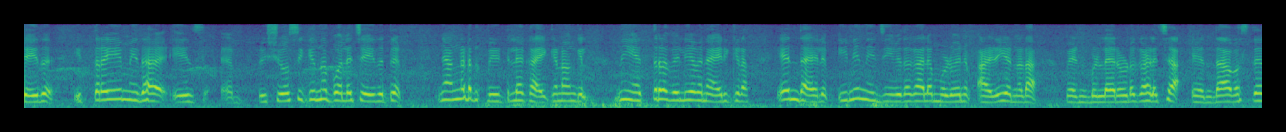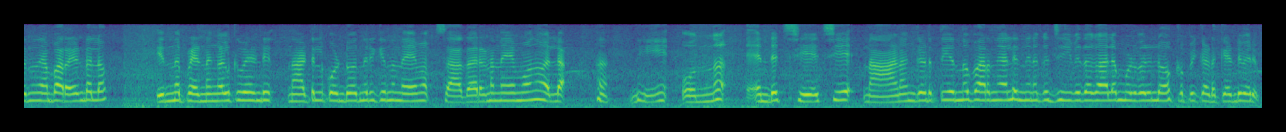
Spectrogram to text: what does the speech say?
ചെയ്ത് ഇത്രയും ഇത് വിശ്വസിക്കുന്ന പോലെ ചെയ്തിട്ട് ഞങ്ങളുടെ വീട്ടിലേക്ക് അയക്കണമെങ്കിൽ നീ എത്ര വലിയവനായിരിക്കണം? എന്തായാലും ഇനി നീ ജീവിതകാലം മുഴുവനും അഴിയണടാ പെൺപിള്ളേരോട് കളിച്ച എന്താ അവസ്ഥയെന്ന് ഞാൻ പറയണ്ടല്ലോ? ഇന്ന് പെണ്ണുങ്ങൾക്ക് വേണ്ടി നാട്ടിൽ കൊണ്ടുവന്നിരിക്കുന്ന നിയമം സാധാരണ നിയമമൊന്നുമല്ല നീ ഒന്ന് എന്റെ ചേച്ചിയെ നാണം കെടുത്തി എന്ന് പറഞ്ഞാൽ നിനക്ക് ജീവിതകാലം മുഴുവൻ ലോക്കപ്പിൽ കിടക്കേണ്ടി വരും.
